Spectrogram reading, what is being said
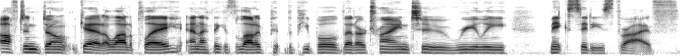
often don't get a lot of play, and I think it's a lot of p- the people that are trying to really make cities thrive.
